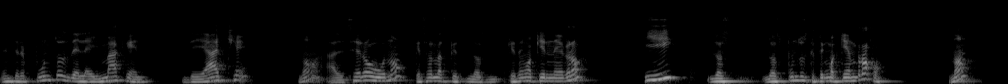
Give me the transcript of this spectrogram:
entre puntos de la imagen de H, ¿no? Al 0, 1, que son las que, los que tengo aquí en negro, y los, los puntos que tengo aquí en rojo, ¿no?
